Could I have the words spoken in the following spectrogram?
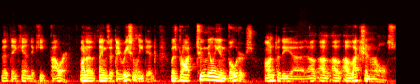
that they can to keep power. One of the things that they recently did was brought 2 million voters onto the uh, election rolls.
